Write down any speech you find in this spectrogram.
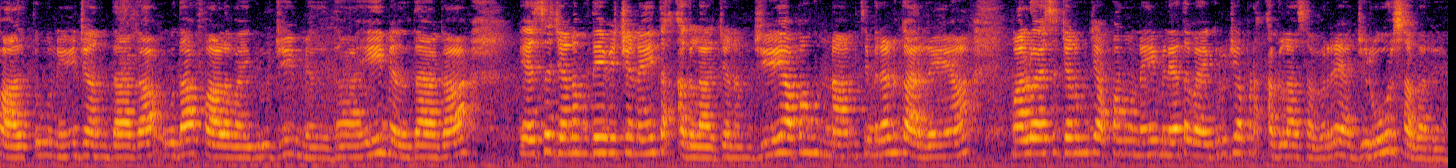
ਫालतू ਨਹੀਂ ਜਾਂਦਾਗਾ, ਉਹਦਾ ਫਲ ਵਾਹਿਗੁਰੂ ਜੀ ਮਿਲਦਾ ਹੀ ਮਿਲਦਾਗਾ। ਇਸ ਜਨਮ ਦੇ ਵਿੱਚ ਨਹੀਂ ਤਾਂ ਅਗਲਾ ਜਨਮ, ਜੇ ਆਪਾਂ ਹੁਣ ਨਾਮ ਸਿਮਰਨ ਕਰ ਰਹੇ ਆ ਮੰਨ ਲਓ ਇਸ ਜਨਮ 'ਚ ਆਪਾਂ ਨੂੰ ਨਹੀਂ ਮਿਲਿਆ, ਤਾਂ ਵਾਹਿਗੁਰੂ ਜੀ ਆਪਣਾ ਅਗਲਾ ਸਬਰ ਰਿਹਾ, ਜ਼ਰੂਰ ਸਬਰ ਰਿਹਾ।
